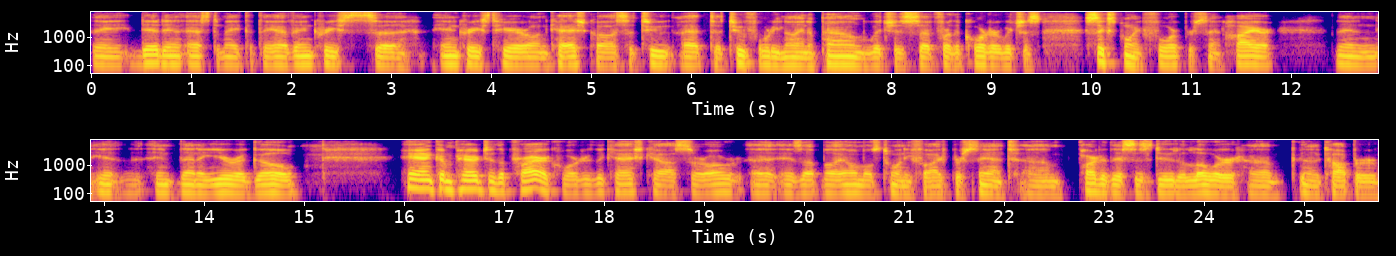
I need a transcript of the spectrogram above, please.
they did estimate that they have increased increased here on cash costs at two at 249 a pound, which is for the quarter, which is 6.4 percent higher than in, than a year ago. And compared to the prior quarter, the cash costs are all, uh, is up by almost 25%. Um, part of this is due to lower um, uh, copper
